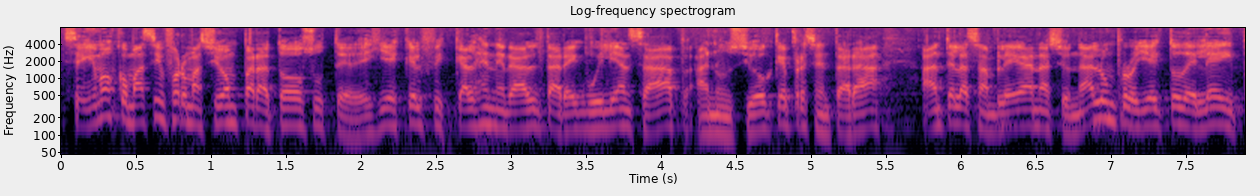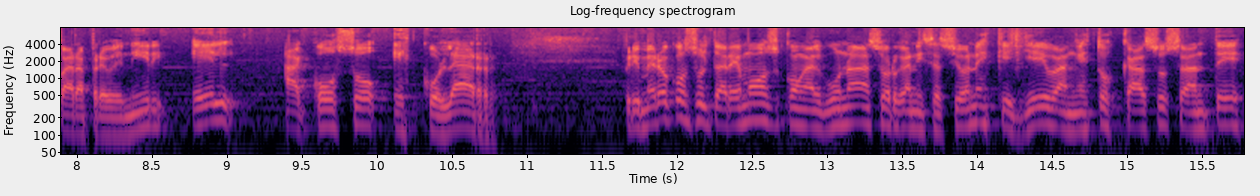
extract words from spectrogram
Seguimos con más información para todos ustedes y es que el fiscal general Tarek William Saab anunció que presentará ante la Asamblea Nacional un proyecto de ley para prevenir el acoso escolar. Primero consultaremos con algunas organizaciones que llevan estos casos ante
